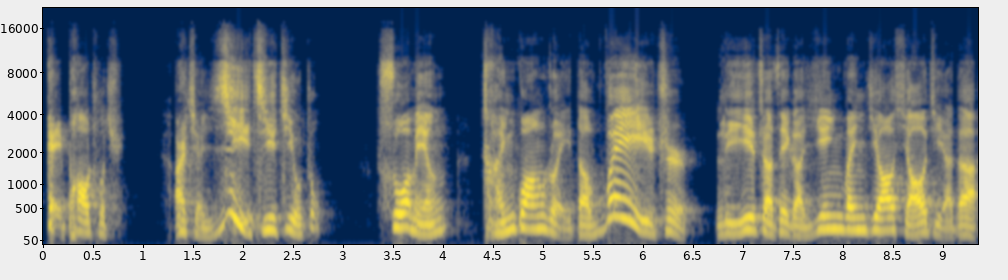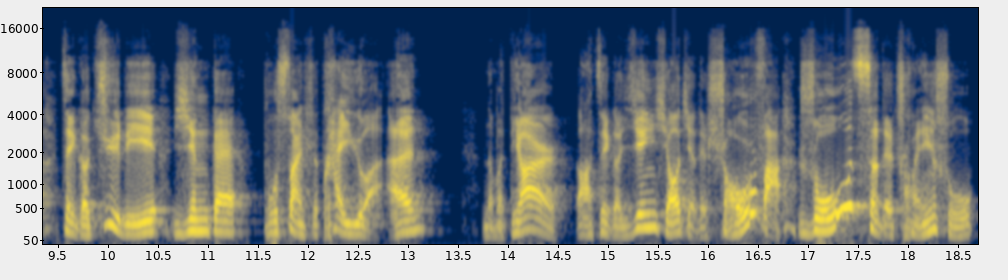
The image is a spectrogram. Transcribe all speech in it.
给抛出去，而且一击就中，说明陈光蕊的位置离着这个殷温娇小姐的这个距离应该不算是太远。那么第二啊，这个殷小姐的手法如此的纯熟，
